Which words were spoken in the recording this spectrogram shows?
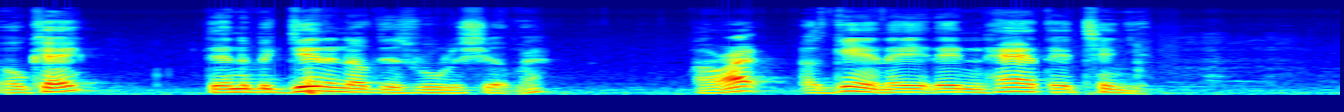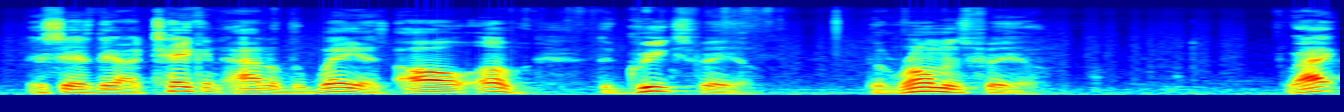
Okay? Than the beginning of this rulership, man. All right? Again, they, they didn't have their tenure. It says they are taken out of the way as all of the Greeks fell, the Romans fell, right?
